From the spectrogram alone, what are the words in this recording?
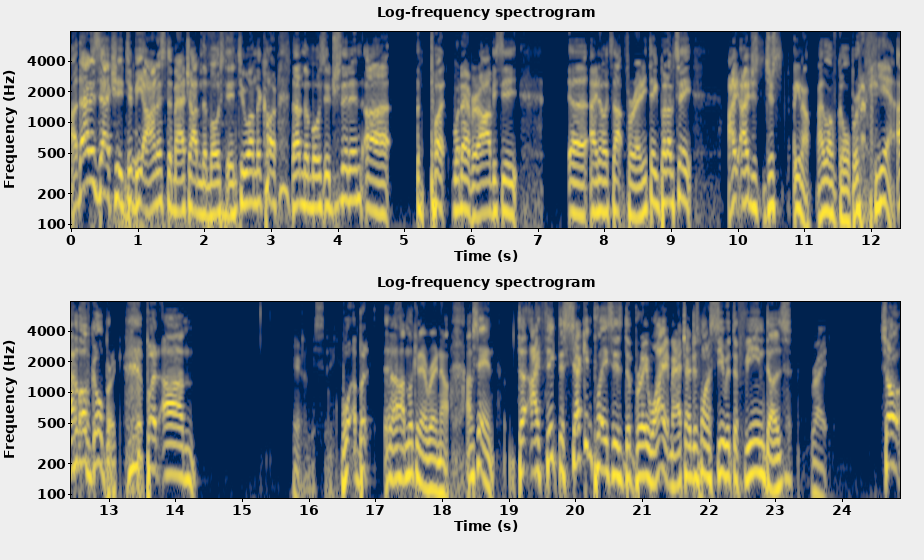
uh, that is actually, to be honest, the match I'm the most into on the card. That I'm the most interested in. Uh, but whatever. Obviously, uh, I know it's not for anything. But I'm saying, I, I just, just you know, I love Goldberg. Yeah. I love Goldberg. But um, Here, let me see. Well, but uh, I'm looking at it right now. I'm saying the, I think the second place is the Bray Wyatt match. I just want to see what the Fiend does. Right. So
